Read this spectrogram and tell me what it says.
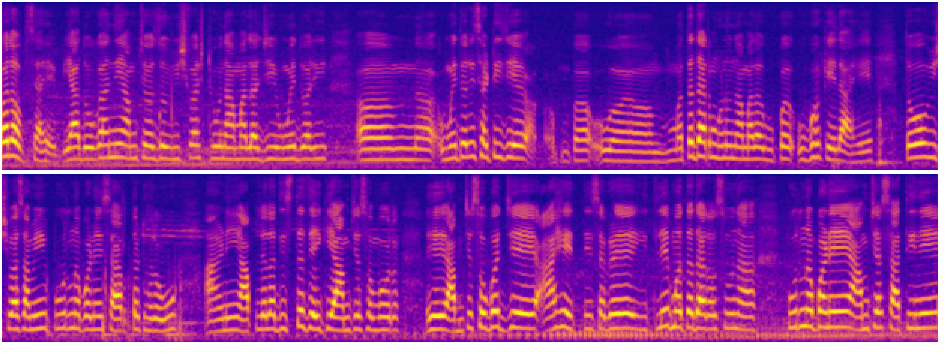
परब साहेब या दोघांनी आमच्यावर जो विश्वास ठेवून आम्हाला जी उमेदवारी उमेदवारीसाठी जे मतदार म्हणून आम्हाला उप उभं केलं आहे तो विश्वास आम्ही पूर्णपणे सार्थ ठरवू आणि आपल्याला दिसतंच आहे की आमच्यासमोर हे आमच्यासोबत जे आहेत ते सगळे इथले मतदार असून पूर्णपणे आमच्या साथीने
